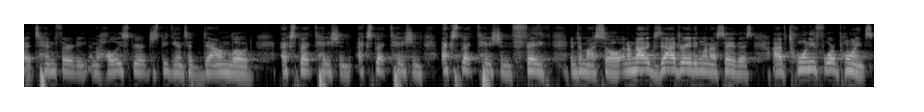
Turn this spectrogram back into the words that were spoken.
at 10:30 and the Holy Spirit just began to download expectation, expectation, expectation, faith into my soul. And I'm not exaggerating when I say this. I have 24 points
